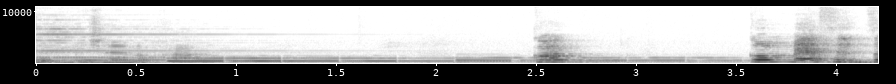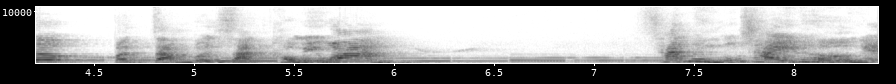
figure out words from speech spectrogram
ส่งไม่ใช่เหรอคะ ก็ก็แมสเซนเจอร์ประจำบริษัทเขาไม่ว่าง ฉันถึงต้องใช้เธอไง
